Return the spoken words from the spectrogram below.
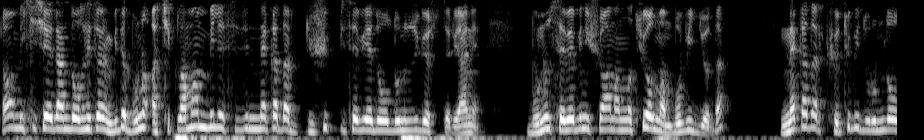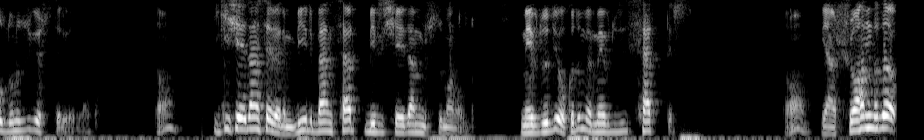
Tamam iki şeyden dolayı söylüyorum. Bir de bunu açıklamam bile sizin ne kadar düşük bir seviyede olduğunuzu gösteriyor. Yani bunun sebebini şu an anlatıyor olmam bu videoda ne kadar kötü bir durumda olduğunuzu gösteriyor zaten. Tamam İki şeyden severim. Bir ben sert bir şeyden Müslüman oldum. Mevdudi okudum ve Mevdudi serttir. Tamam Yani şu anda da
